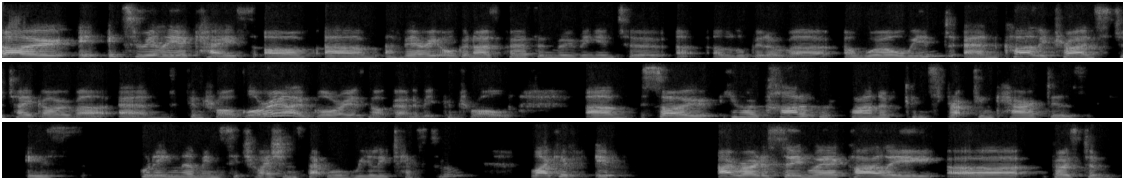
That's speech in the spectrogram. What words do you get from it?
So it, it's really a case of um, a very organized person moving into a, a little bit of a, a, whirlwind, and Kylie tries to take over and control Gloria, and Gloria is not going to be controlled. Um, so you know, part of the fun of constructing characters is putting them in situations that will really test them. Like if if I wrote a scene where Kylie uh, goes to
